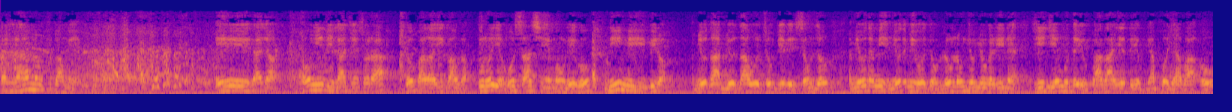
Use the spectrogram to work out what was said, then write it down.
တလန်းလုံးထတောင်းနေအေးဒါကြောင့်ဘုန်းကြီးဒီလာခြင်းဆိုတာတို့ဘာသာကြီးကောင်းဆောင်သူတို့ရဲ့ဝတ်စားရှင်မုံလေးကိုနီးမိပြီးတော့အမျိုးသားအမျိုးသားဝတ်ဆုံးပြည့်ပြည့်စုံစုံအမျိုးသမီးအမျိုးသမီးဝတ်ဆုံးလုံလုံချုံချုံကလေးနဲ့ရည်ကျင်းမှုတယုတ်ဘာသာရဲ့တယုတ်ပြန်ဖော်ကြပါဦး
